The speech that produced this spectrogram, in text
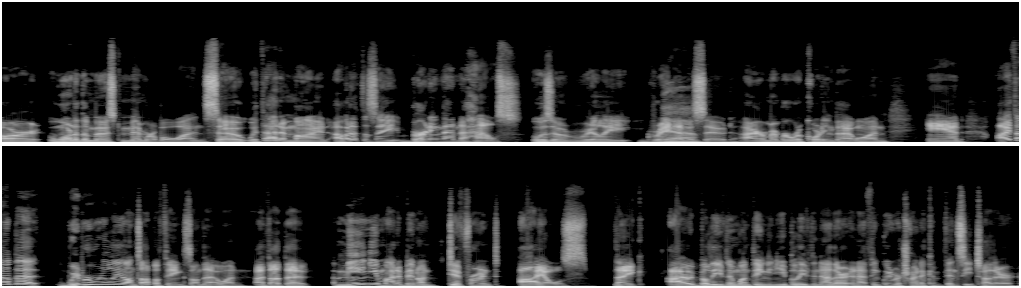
are one of the most memorable ones. So, with that in mind, I would have to say Burning Down the House was a really great Yeah. episode. I remember recording that one, and I thought that we were really on top of things on that one. I thought that me and you might have been on different aisles. Like, I believed in one thing and you believed another. And I think we were trying to convince each other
